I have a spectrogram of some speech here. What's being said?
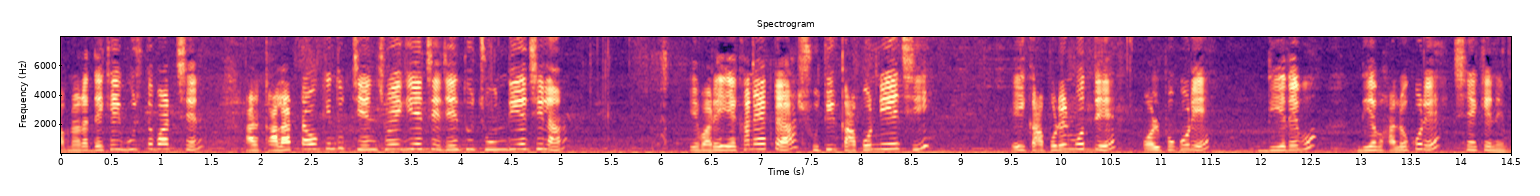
আপনারা দেখেই বুঝতে পারছেন। আর কালারটাও কিন্তু চেঞ্জ হয়ে গিয়েছে, যেহেতু চুন দিয়েছিলাম। এবারে এখানে একটা সুতির কাপড় নিয়েছি। এই কাপড়ের মধ্যে অল্প করে দিয়ে দেব, দিয়ে ভালো করে ছেঁকে নেব।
